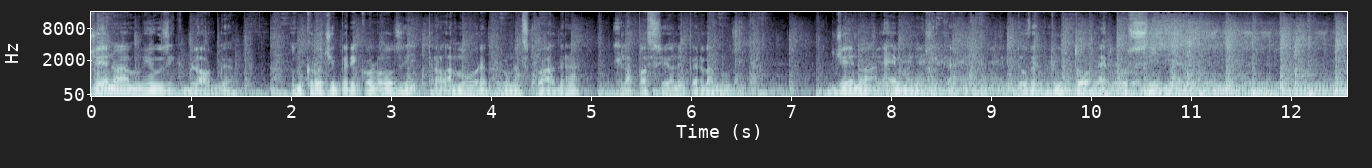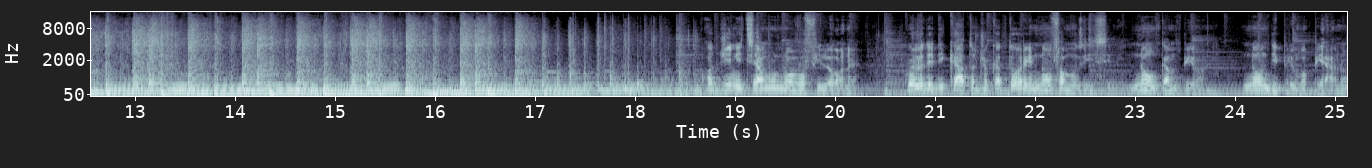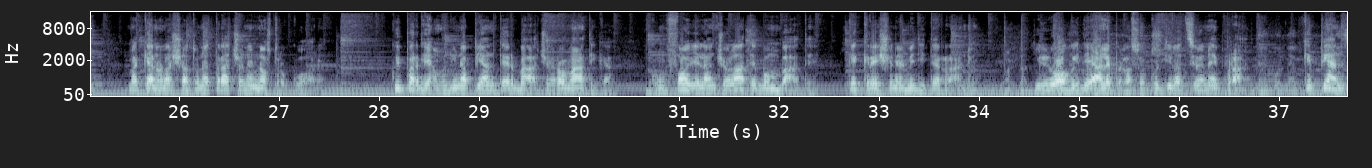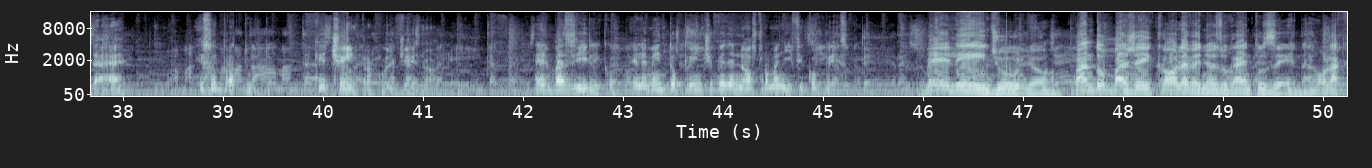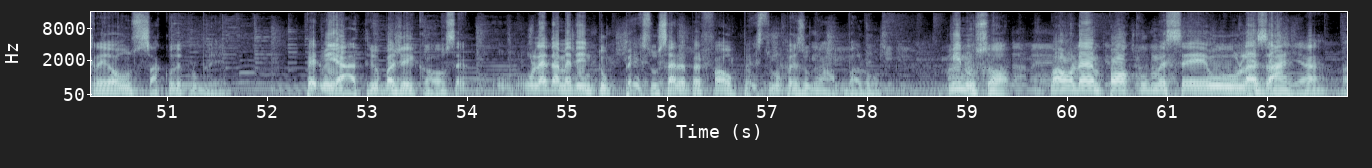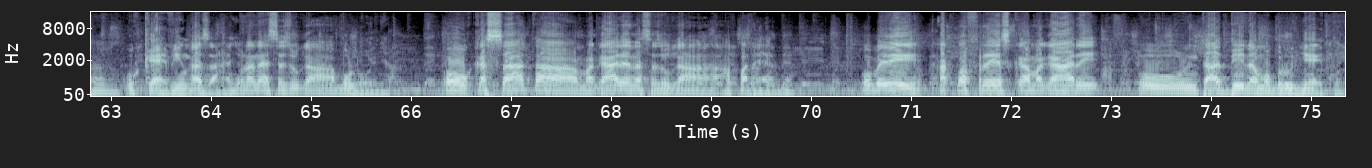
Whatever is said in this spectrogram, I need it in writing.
Genoa Music Blog. Incroci pericolosi tra l'amore per una squadra e la passione per la musica. Genoa è musica, dove tutto è possibile. Oggi iniziamo un nuovo filone, quello dedicato a giocatori non famosissimi, non campioni, non di primo piano, ma che hanno lasciato una traccia nel nostro cuore. Qui parliamo di una pianta erbacea aromatica, con foglie lanciolate e bombate, che cresce nel Mediterraneo. Il luogo ideale per la sua coltivazione è Pra. Che pianta è? E soprattutto, che c'entra col Genoa? È il basilico, elemento principe del nostro magnifico pesto. Belin Giulio, quando o Bajei-Cole venne a giocare in Tusena, o la creò un sacco di problemi. Per noi altri, o Bajei-Cole un lei da me dentro un pesto, serve per fare un pesto, non per a ballo. Mi non so, ma non è un po' come se un lasagna, eh, o Kevin lasagna, non è a giocare a Bologna. O cassata magari è a giocare a Palermo. O lì, acqua fresca magari o in Dinamo Brugnetto.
